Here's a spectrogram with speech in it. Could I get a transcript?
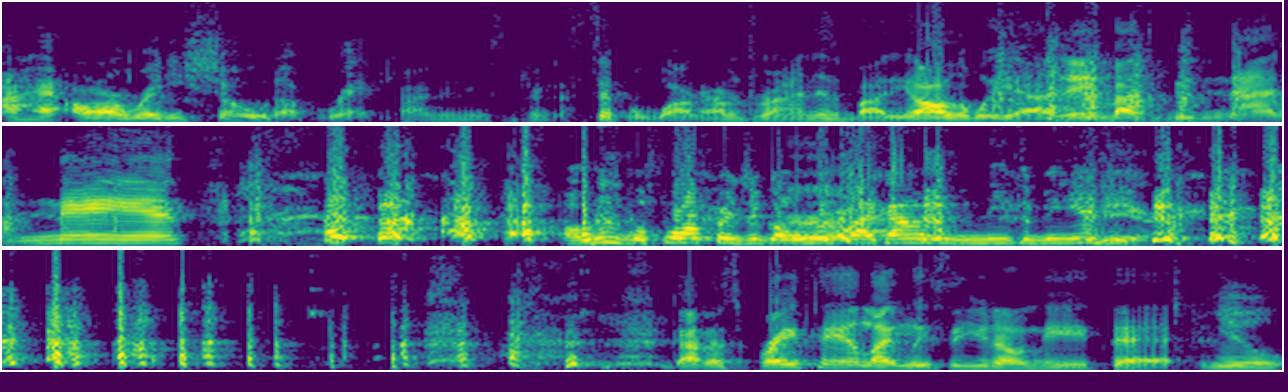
I had already showed up ready. I didn't even drink a sip of water. I'm drying this body all the way out. It ain't about to be not nan. Oh, this before picture gonna look like I don't even need to be in here. Got a spray tan like Lisa. You don't need that. You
